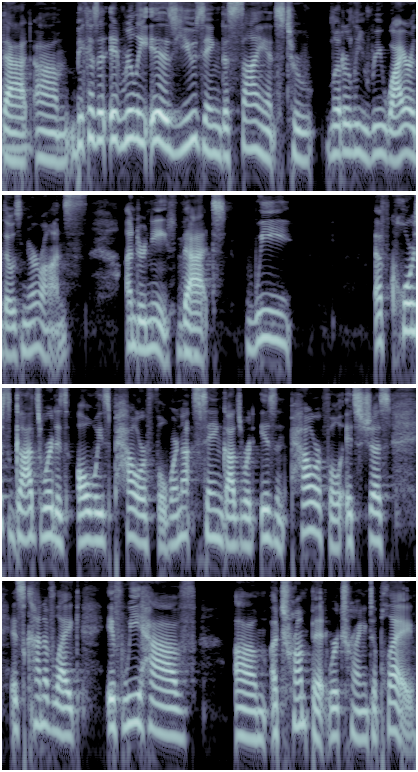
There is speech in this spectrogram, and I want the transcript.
that, um, because it, it really is using the science to literally rewire those neurons underneath that we of course god's word is always powerful. We're not saying god's word isn't powerful. It's just it's kind of like if we have um, a trumpet we're trying to play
